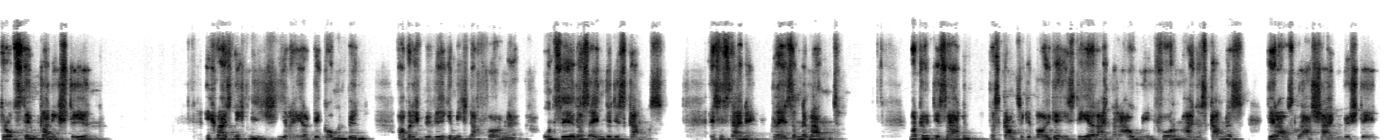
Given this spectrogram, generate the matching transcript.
Trotzdem kann ich stehen. Ich weiß nicht, wie ich hierher gekommen bin, aber ich bewege mich nach vorne und sehe das Ende des Gangs. Es ist eine gläserne Wand. Man könnte sagen, das ganze Gebäude ist eher ein Raum in Form eines Ganges, der aus Glasscheiben besteht.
